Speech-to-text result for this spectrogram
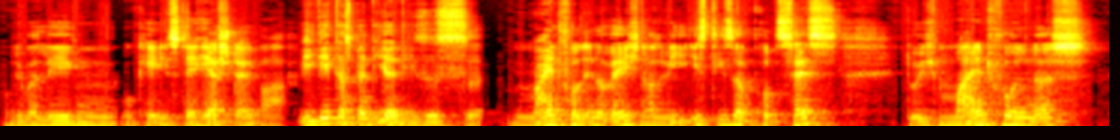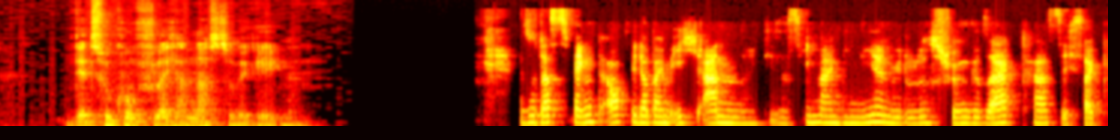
und überlegen, okay, ist der herstellbar? Wie geht das bei dir, dieses Mindful Innovation? Also wie ist dieser Prozess durch Mindfulness der Zukunft vielleicht anders zu begegnen? Also das fängt auch wieder beim Ich an, dieses Imaginieren, wie du das schön gesagt hast. Ich sage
